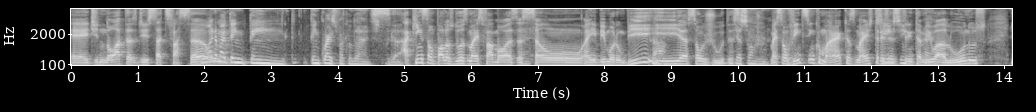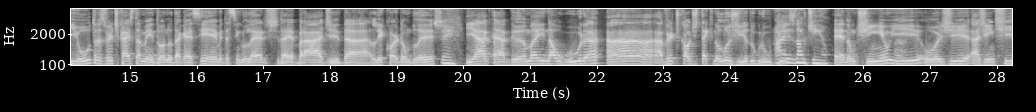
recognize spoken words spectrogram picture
é, de notas de satisfação. O Anima tem, tem, tem quais faculdades? Aqui em São Paulo, as duas mais famosas é. são a Embi Morumbi tá. e a São Judas. E a São Judas. Mas são 25 marcas, mais de 330 sim, sim. mil é. alunos e outras verticais também, dono da HSM, da Singularity, da Ebrad, da Le Cordon Bleu. Sim. E a, a Gama inaugura a, a vertical de tecnologia do grupo. Ah, eles não tinham. É, não tinham ah. e hoje a gente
